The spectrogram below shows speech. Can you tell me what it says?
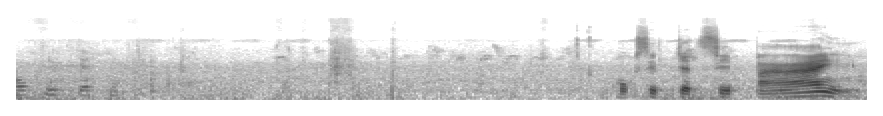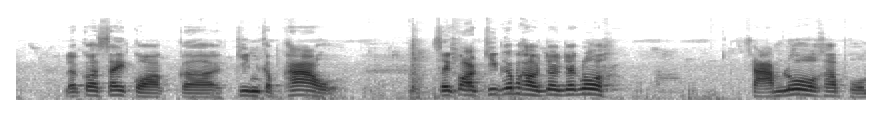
หกสิบเจ็ดสิบหกสิบเจ็ดสิบไป แล้วก็ไส้กรอกกินกับข้าวใส่กรอกกินกับข้าวจักจักโลสามสามโลครับผม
